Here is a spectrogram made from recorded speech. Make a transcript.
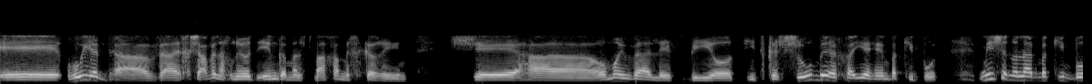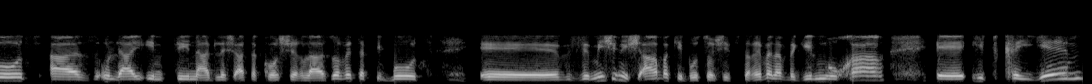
Uh, הוא ידע, ועכשיו אנחנו יודעים גם על סמך המחקרים, שההומואים והלסביות התקשו בחייהם בקיבוץ. מי שנולד בקיבוץ, אז אולי המתין עד לשעת הכושר לעזוב את הקיבוץ, אה, ומי שנשאר בקיבוץ או שהצטרף אליו בגיל מאוחר, אה, התקיים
